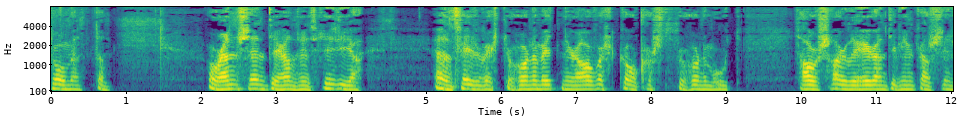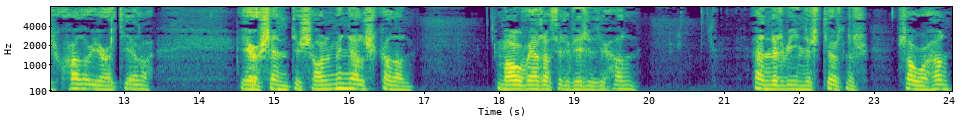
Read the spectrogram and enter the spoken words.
tómentan og enn sendi hann hinn þriðja en þeir vektu honum einnig áverka og kostu honum út. Þá sagði eigandi vingarsins hvað og ég að gera. Ég sendi sonminn elskaðan, má vera til virði hann. Ennir vínistjörnur sáu hann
